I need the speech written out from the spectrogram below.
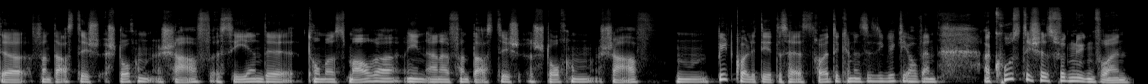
der fantastisch stochenscharf sehende Thomas Maurer in einer fantastisch stochenscharf Bildqualität. Das heißt, heute können Sie sich wirklich auf ein akustisches Vergnügen freuen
